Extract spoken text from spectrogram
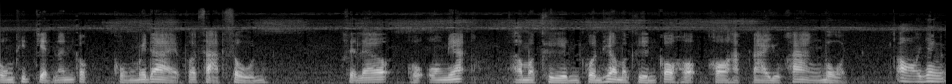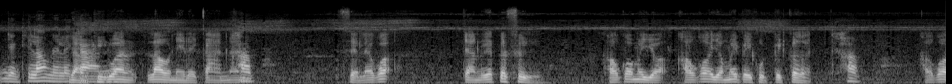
องค์ที่เจ็ดนั้นก็คงไม่ได้ เพราะศาสตร์ศูนย์ เสร็จแล้วหกองค์เนี้ยเอามาคืนคนที่เอามาคืนก็คอคอหักตายอยู่ข้างโบสถ์อ๋ออย่างอย่างที่เล่าในรายอย่างการที่ว่าเล่าในรายการนั้นครับ เสร็จแล้วก็อาจารย์เวทก็สื่อเขาก็ไม่ยอมเขาก็ยังไม่ไปขุดไปเกิดครับเขาก็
